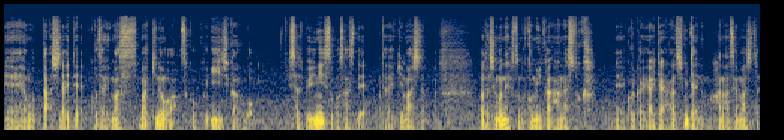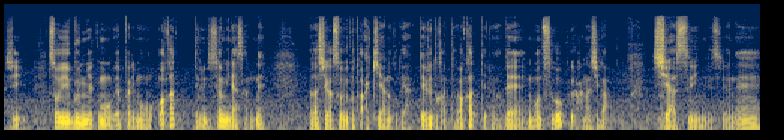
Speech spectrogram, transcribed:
えー、思った次第でございます。まあ、昨日はすごくいい時間を久しぶりに過ごさせていただきました。私もねそのコミュニカの話とか、えー、これからやりたい話みたいなのも話せましたしそういう文脈もやっぱりもう分かってるんですよ皆さんね。私がそういうこと空き家のことやってるとかって分かってるのでもうすごく話がしやすいんですよね。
